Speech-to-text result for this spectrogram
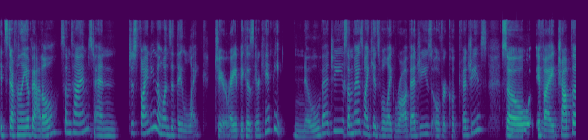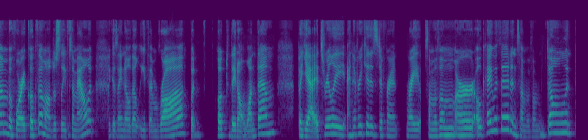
it's definitely a battle sometimes and just finding the ones that they like too, right? Because there can't be no veggie. Sometimes my kids will like raw veggies over cooked veggies. Mm. So if I chop them before I cook them, I'll just leave some out because I know they'll eat them raw, but cooked, they don't want them. But yeah, it's really, and every kid is different, right? Some of them are okay with it and some of them don't.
